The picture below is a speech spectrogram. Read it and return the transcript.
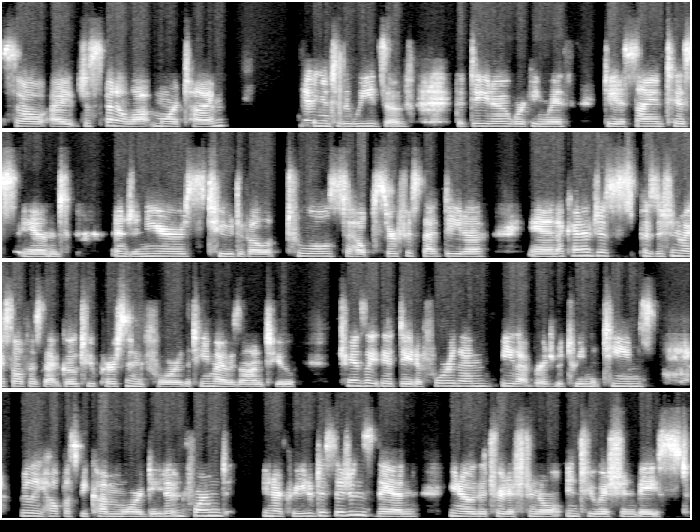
So I just spent a lot more time getting into the weeds of the data, working with data scientists and engineers to develop tools to help surface that data. And I kind of just positioned myself as that go to person for the team I was on to translate that data for them, be that bridge between the teams, really help us become more data informed in our creative decisions than you know the traditional intuition based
